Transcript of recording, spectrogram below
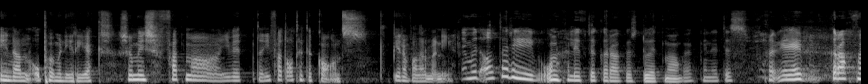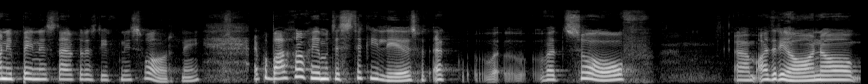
en dan ophou met die reeks. So mense vat maar, jy weet, jy vat altyd 'n kans op 'n of ander manier. Jy moet altyd die ongeliefde karakters doodmaak. Ek meen dit is die krag van die pen is sterker as die van die swaard, nê. Ek wil baie graag hê jy moet 'n stukkie lees wat ek wat so half ehm um, Adriana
